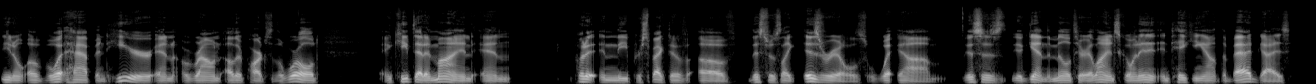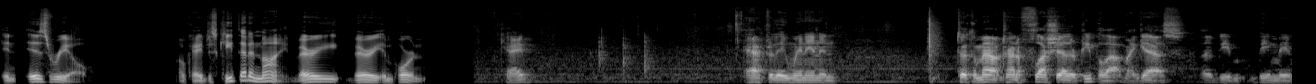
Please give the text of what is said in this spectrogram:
you know of what happened here and around other parts of the world and keep that in mind and put it in the perspective of this was like israel's um this is again the military alliance going in and taking out the bad guys in israel okay just keep that in mind very very important okay after they went in and took them out, trying to flush other people out. My guess would be be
